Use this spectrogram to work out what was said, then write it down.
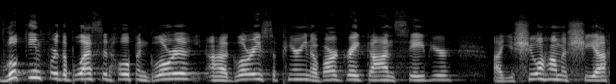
Looking for the blessed hope and glory, uh, glorious appearing of our great God and Savior, uh, Yeshua HaMashiach.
